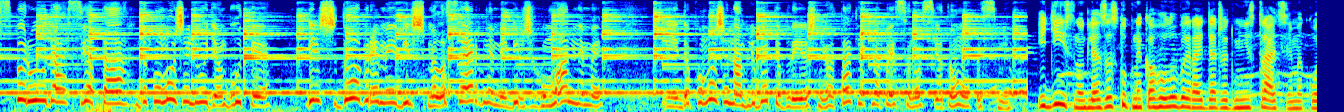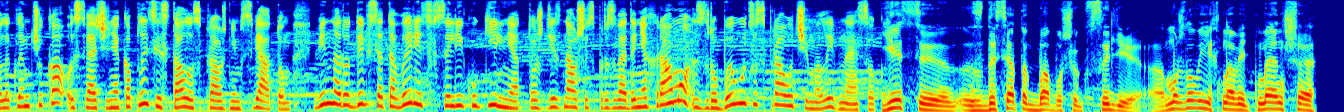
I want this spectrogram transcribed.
споруда свята допоможе людям бути більш добрими, більш милосердними, більш гуманними і допоможе нам любити ближнього, так як написано в Святому Письмі. І дійсно, для заступника голови райдержадміністрації Миколи Климчука освячення каплиці стало справжнім святом. Він народився та виріс в селі Кукільня, тож, дізнавшись про зведення храму, зробив у цю справу чималий внесок. Є е, з десяток бабушок в селі, а можливо їх навіть менше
